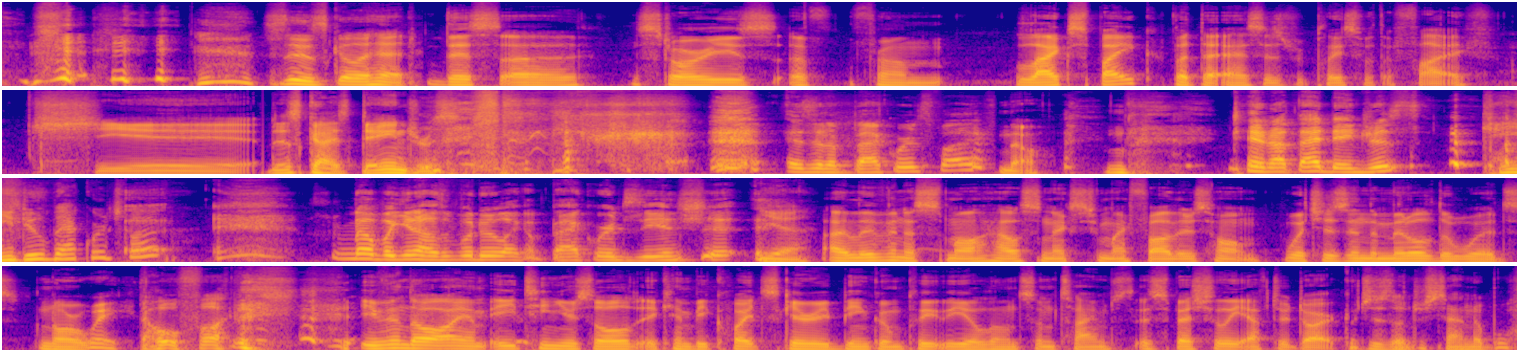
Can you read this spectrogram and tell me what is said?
Zeus, go ahead. This uh story is uh, from Lag Spike, but the S is replaced with a five. Shit, this guy's dangerous. Is it a backwards five? No. Damn, not that dangerous. Can you do backwards five? No, but you know how people do like a backwards Z and shit. Yeah. I live in a small house next to my father's home, which is in the middle of the woods, Norway. Oh fuck. Even though I am 18 years old, it can be quite scary being completely alone sometimes, especially after dark, which is understandable.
